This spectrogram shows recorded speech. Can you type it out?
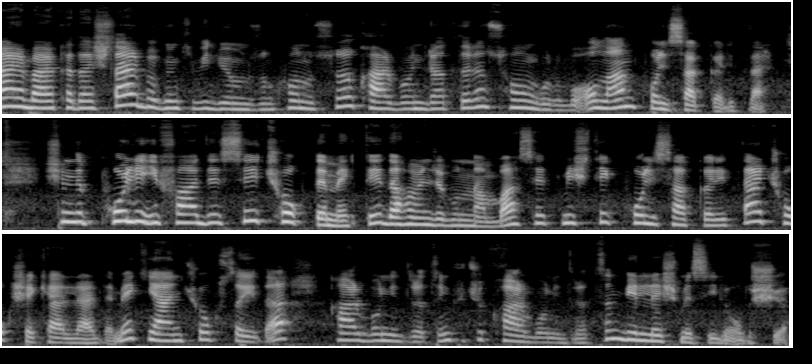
Merhaba arkadaşlar. Bugünkü videomuzun konusu karbonhidratların son grubu olan polisakkaritler. Şimdi poli ifadesi çok demekti. Daha önce bundan bahsetmiştik. Polisakkaritler çok şekerler demek. Yani çok sayıda karbonhidratın, küçük karbonhidratın birleşmesiyle oluşuyor.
